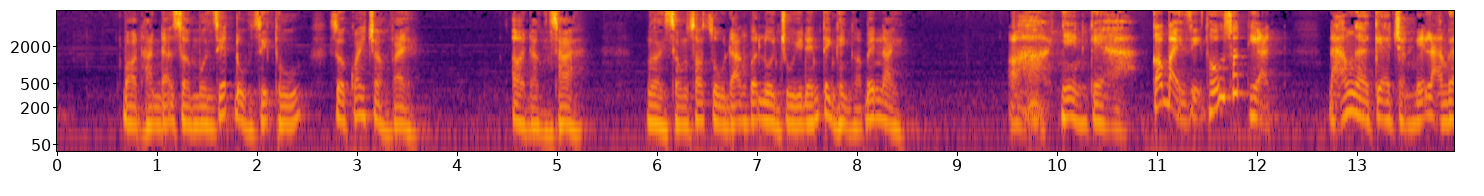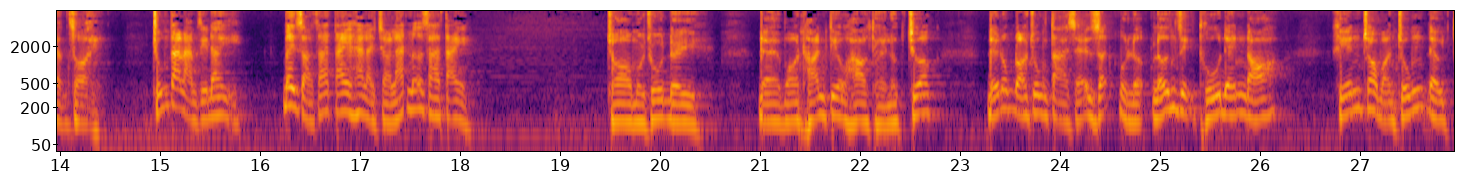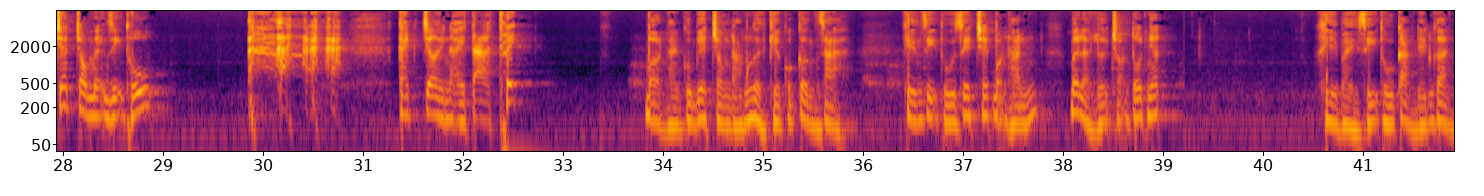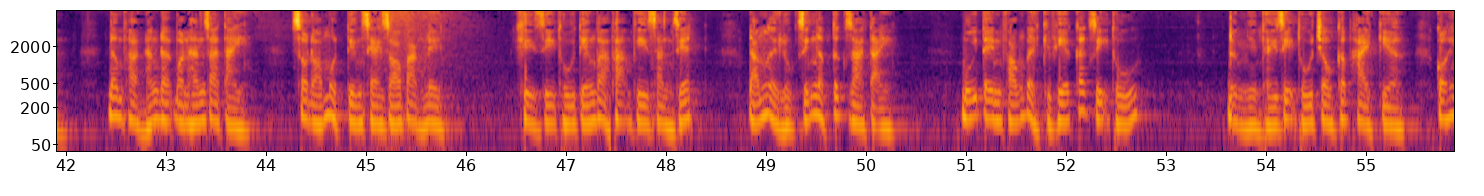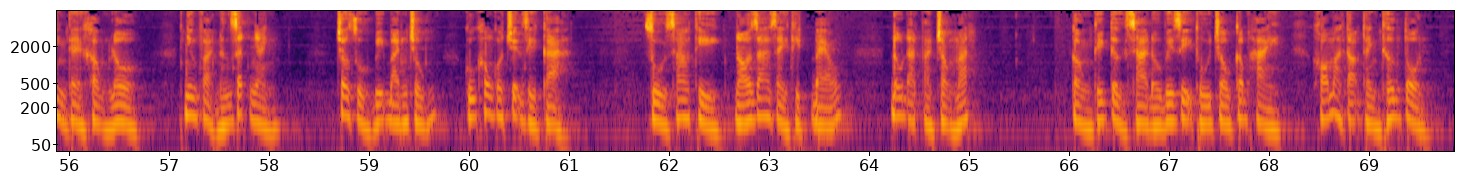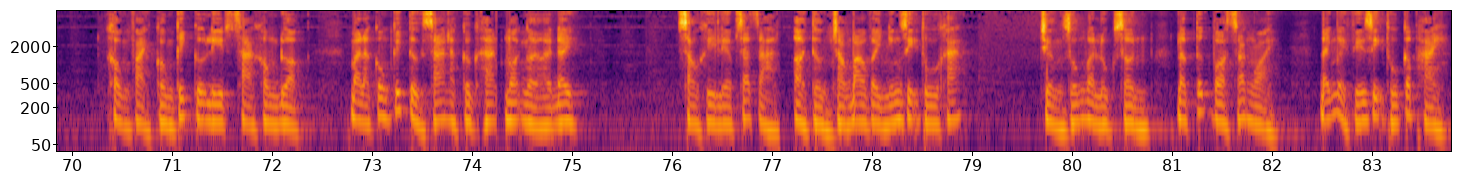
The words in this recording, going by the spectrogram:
Bọn hắn đã sớm muốn giết đủ dị thú Rồi quay trở về. Ở đằng xa Người sống sót dù đang vẫn luôn chú ý đến tình hình ở bên này. À nhìn kìa Có bảy dị thú xuất hiện. Đám người kia chuẩn bị làm việc rồi. Chúng ta làm gì đây? Bây giờ ra tay hay là chờ lát nữa ra tay? Cho một chút đi Để bọn hắn tiêu hao thể lực trước Đến lúc đó chúng ta sẽ dẫn một lượng lớn dị thú đến đó, Khiến cho bọn chúng đều chết trong miệng dị thú. Cách chơi này ta thích. Bọn hắn cũng biết trong đám người kia có cường giả, Khiến dị thú giết chết bọn hắn Mới là lựa chọn tốt nhất. Khi bảy dị thú càng đến gần, Lâm Phàm đang đợi bọn hắn ra tay. Sau đó một tiếng xe gió vàng lên. Khi dị thú tiến vào phạm vi săn giết, Đám người lục dĩnh lập tức ra tay. Mũi tên phóng về phía các dị thú. Đừng nhìn thấy dị thú châu cấp 2 kia Có hình thể khổng lồ, Nhưng phản ứng rất nhanh. Cho dù bị bắn trúng, Cũng không có chuyện gì cả. Dù sao thì nó ra dày thịt béo, Đâu đặt vào trong mắt. Công kích từ xa đối với dị thú châu cấp 2 Khó mà tạo thành thương tổn. Không phải công kích cự ly xa không được, Mà là công kích từ xa là cực hạn. Mọi người ở đây. Sau khi liệp sát giả Ở tường trong bao vây những dị thú khác, Trường Dũng và Lục Sơn Lập tức vọt ra ngoài. Đánh về phía dị thú cấp 2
